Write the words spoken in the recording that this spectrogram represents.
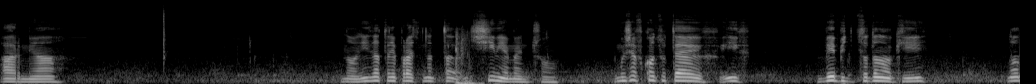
Armia. No, nic na to nie poradzi. No ci mnie męczą. Muszę w końcu tych ich wybić co do nogi. No,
